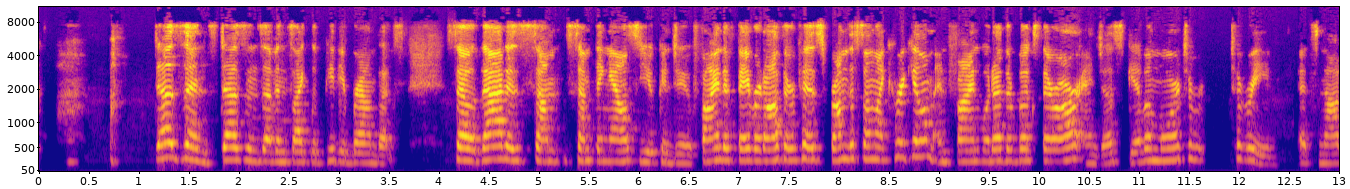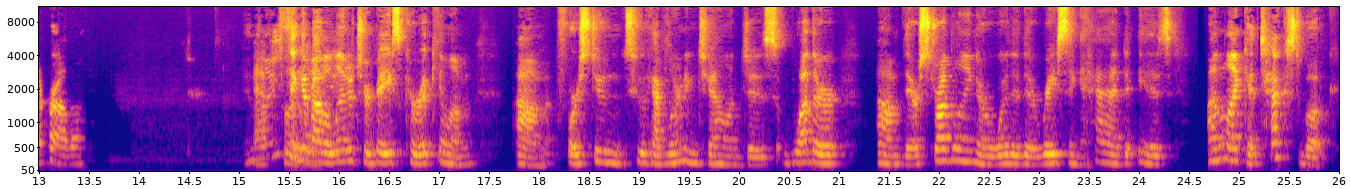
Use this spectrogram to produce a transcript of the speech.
dozens, dozens of Encyclopedia Brown books. So that is some something else you can do. Find a favorite author of his from the Sonlight curriculum and find what other books there are and just give him more to, to read. It's not a problem. And the nice thing about a literature-based curriculum um, for students who have learning challenges, whether um, they're struggling or whether they're racing ahead, is unlike a textbook,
